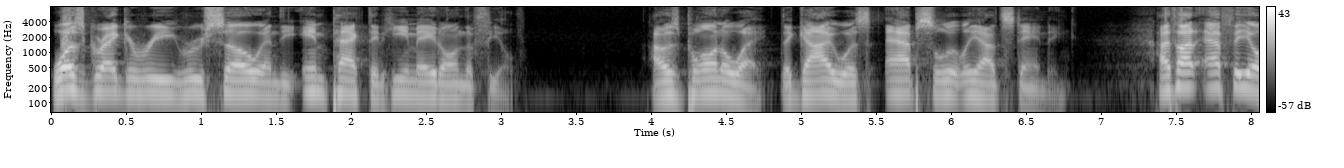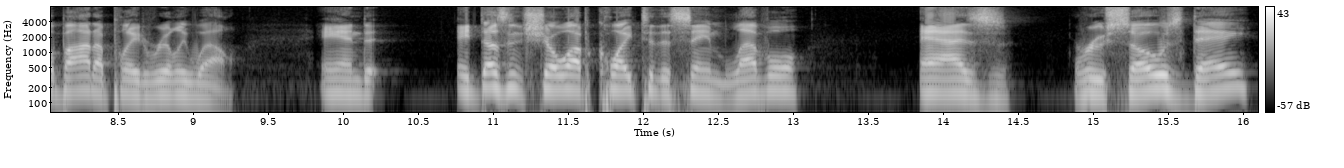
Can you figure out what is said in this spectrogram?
was Gregory Rousseau and the impact that he made on the field. I was blown away. The guy was absolutely outstanding. I thought Efe Obada played really well. And it doesn't show up quite to the same level as Rousseau's day,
